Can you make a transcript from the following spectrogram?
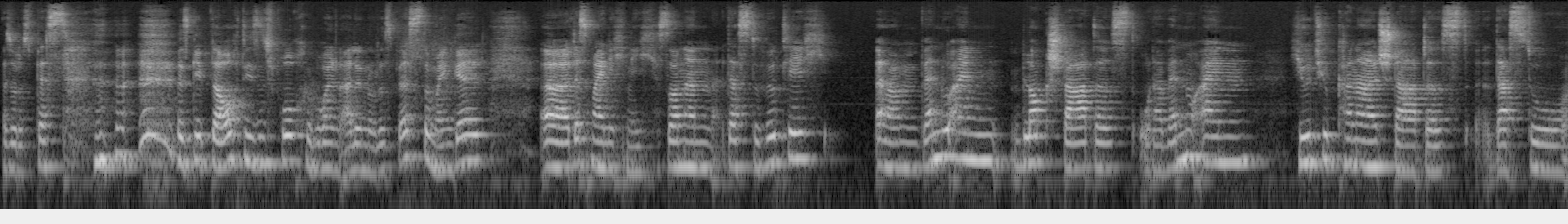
also das Beste. es gibt da auch diesen Spruch, wir wollen alle nur das Beste, mein Geld. Äh, das meine ich nicht, sondern dass du wirklich, ähm, wenn du einen Blog startest oder wenn du einen YouTube-Kanal startest, dass du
